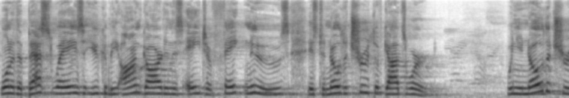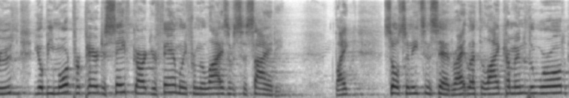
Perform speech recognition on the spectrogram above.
One of the best ways that you can be on guard in this age of fake news is to know the truth of God's Word. When you know the truth, you'll be more prepared to safeguard your family from the lies of society. Like Solzhenitsyn said, right? Let the lie come into the world,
